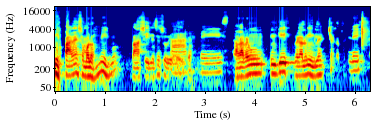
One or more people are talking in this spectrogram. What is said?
mis panes somos los mismos, vacílense su Ah, videito. listo. Agarren un, un GIF, regalo en inglés, chécate. Listo.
